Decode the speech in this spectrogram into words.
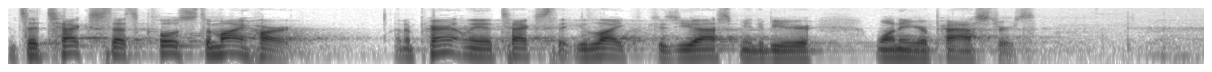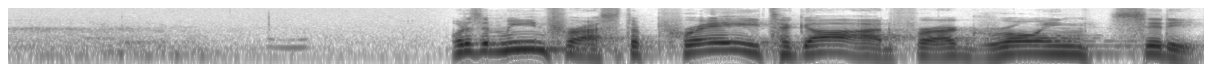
It's a text that's close to my heart. And apparently, a text that you liked because you asked me to be your, one of your pastors. What does it mean for us to pray to God for our growing city,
